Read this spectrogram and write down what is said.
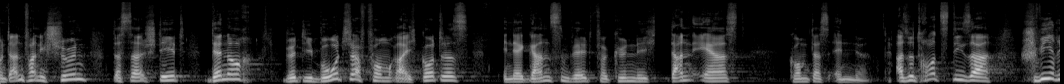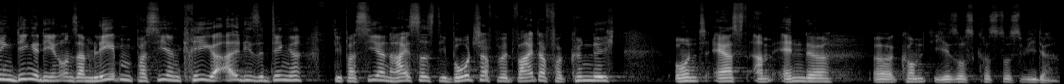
Und dann fand ich schön, dass da steht, dennoch wird die Botschaft vom Reich Gottes in der ganzen Welt verkündigt, dann erst kommt das Ende. Also trotz dieser schwierigen Dinge, die in unserem Leben passieren, Kriege, all diese Dinge, die passieren, heißt es, die Botschaft wird weiter verkündigt und erst am Ende äh, kommt Jesus Christus wieder.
